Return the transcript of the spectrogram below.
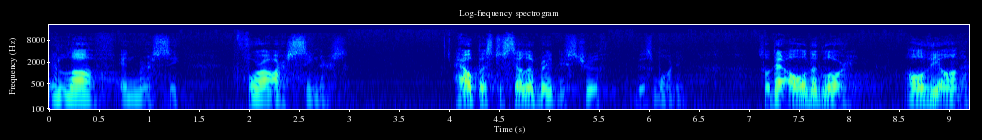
and love and mercy for our sinners. Help us to celebrate this truth this morning so that all the glory, all the honor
